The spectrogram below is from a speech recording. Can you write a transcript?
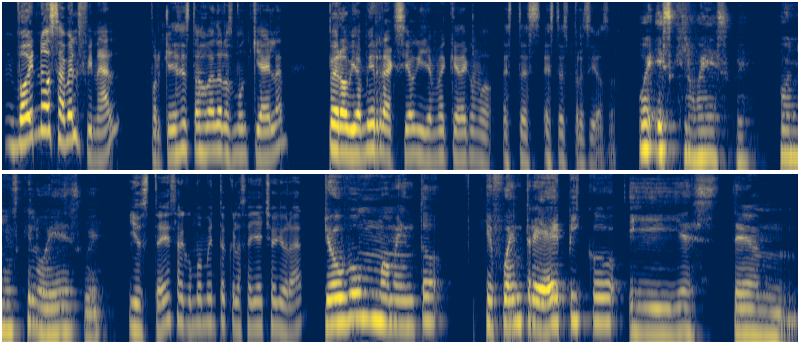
Voy no sabe el final, porque ella se está jugando a los Monkey Island, pero vio mi reacción y yo me quedé como, esto es, esto es precioso. Güey, es que lo es, güey. Coño, es que lo es, güey. ¿Y ustedes algún momento que los haya hecho llorar? Yo hubo un momento que fue entre épico y este... mm,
